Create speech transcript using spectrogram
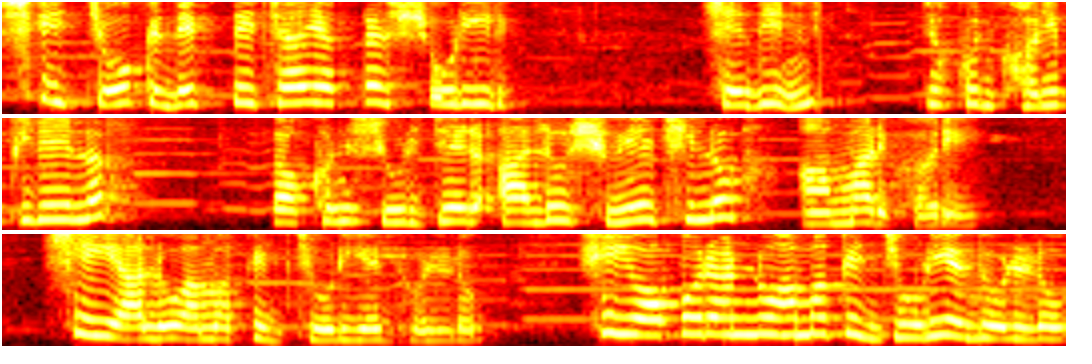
সেই চোখ দেখতে চায় একটা শরীর। সেদিন যখন ঘরে ফিরে এলাম তখন সূর্যের আলো শুয়েছিল আমার ঘরে। সেই আলো আমাকে জড়িয়ে ধরলো, সেই অপরাহ্ন আমাকে জড়িয়ে ধরলো।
